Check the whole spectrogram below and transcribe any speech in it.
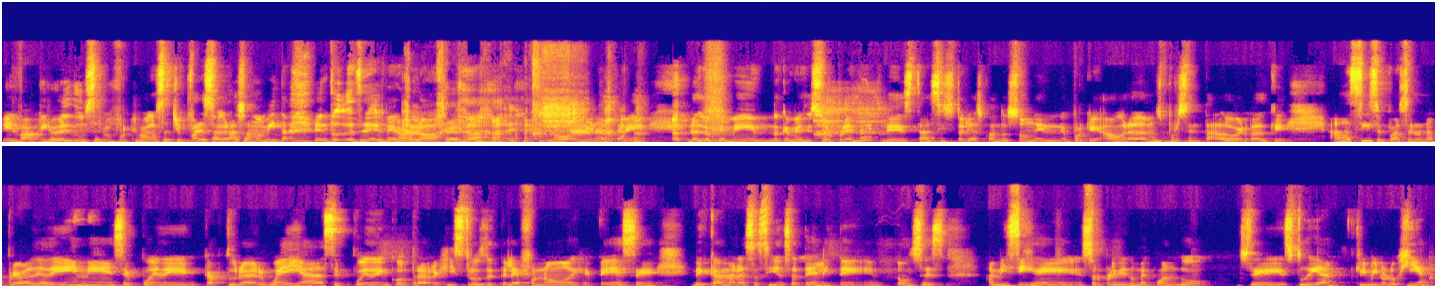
el vampiro de Dusseldorf, porque vamos a chupar esa grasa, mamita. Entonces, eh, pero no. No, no, no. lo, que me, lo que me sorprende de estas historias cuando son en. Porque ahora damos por sentado, ¿verdad? Que, ah, sí, se puede hacer una prueba de ADN, se puede capturar huellas, se puede encontrar registros de teléfono, de GPS, de cámaras así en satélite. Entonces, a mí sigue sorprendiéndome cuando se estudia criminología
